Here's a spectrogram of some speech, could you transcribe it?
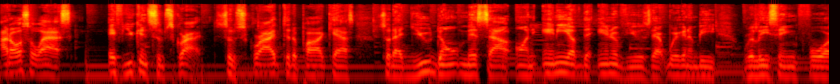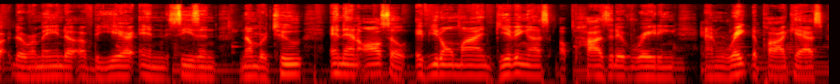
I'd also ask if you can subscribe, subscribe to the podcast so that you don't miss out on any of the interviews that we're going to be releasing for the remainder of the year in season number two. And then also, if you don't mind giving us a positive rating and rate the podcast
